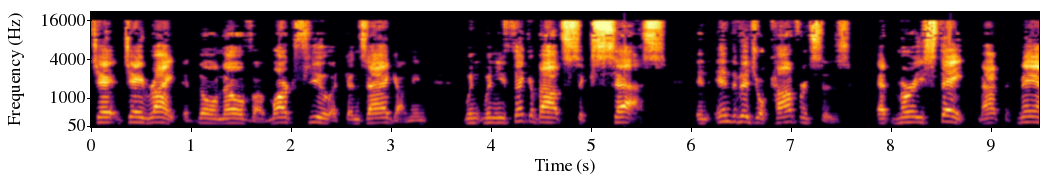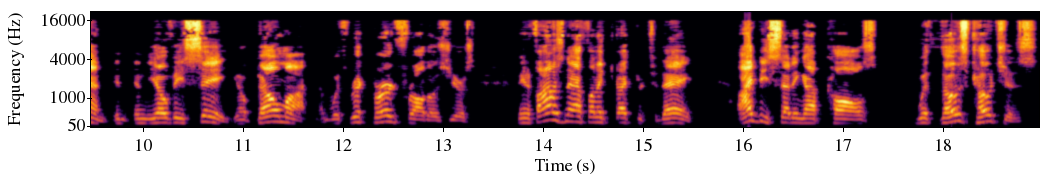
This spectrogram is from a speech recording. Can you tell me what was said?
Jay, Jay Wright at Villanova, Mark Few at Gonzaga. I mean, when, when you think about success in individual conferences at Murray State, Matt McMahon in, in the OVC, you know, Belmont with Rick Byrd for all those years. I mean, if I was an athletic director today, I'd be setting up calls with those coaches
